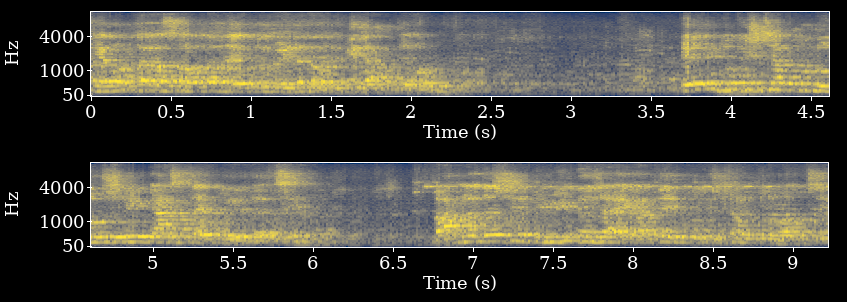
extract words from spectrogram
কেন তারা সলাত আদায় করবে, এটা তাদেরকে জানতে হবে। এই প্রতিষ্ঠানগুলো সেই কাজটা করে যাচ্ছে। বাংলাদেশের বিভিন্ন জায়গাতে এই প্রতিষ্ঠানগুলো হচ্ছে,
